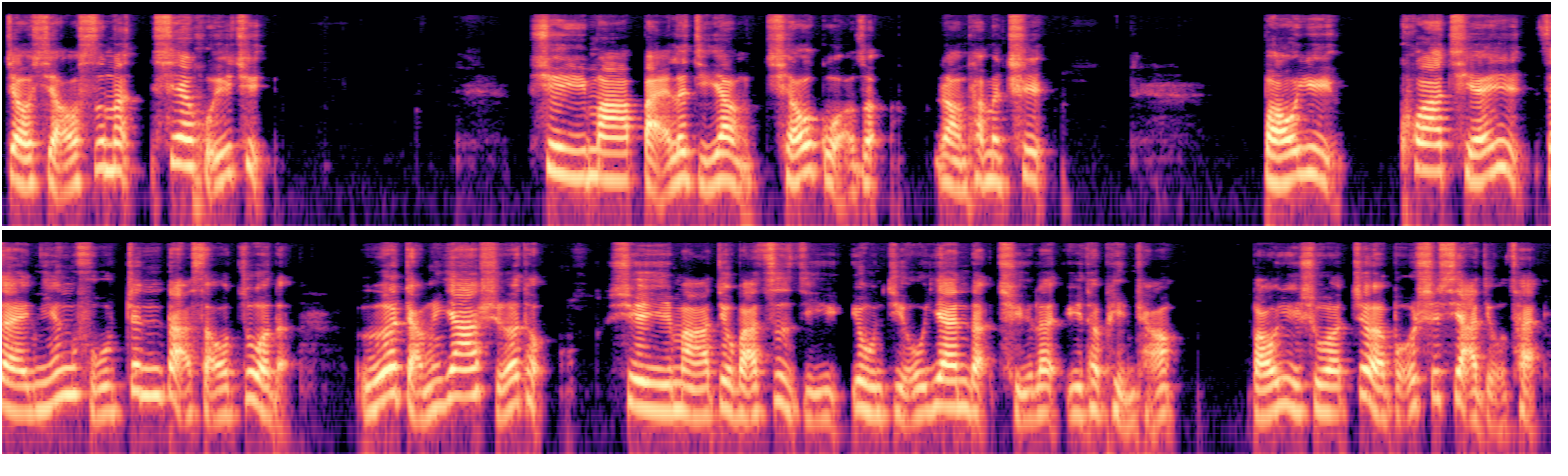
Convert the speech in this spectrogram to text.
叫小厮们先回去。薛姨妈摆了几样巧果子，让他们吃。宝玉夸前日在宁府甄大嫂做的鹅掌鸭舌头，薛姨妈就把自己用酒腌的取了与他品尝。宝玉说：“这不是下酒菜。”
